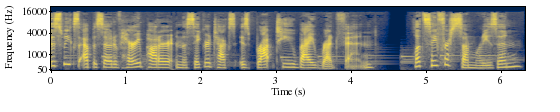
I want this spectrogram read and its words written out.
This week's episode of Harry Potter and the Sacred Text is brought to you by Redfin. Let's say for some reason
